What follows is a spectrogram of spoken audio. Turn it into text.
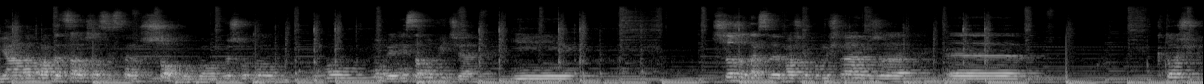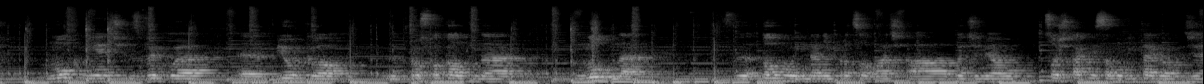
Ja naprawdę cały czas jestem w szoku, bo wyszło to, no mówię, niesamowicie i szczerze tak sobie właśnie pomyślałem, że e, ktoś mógł mieć zwykłe e, biurko prostokątne, nudne w domu i na nim pracować, a będzie miał coś tak niesamowitego, gdzie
